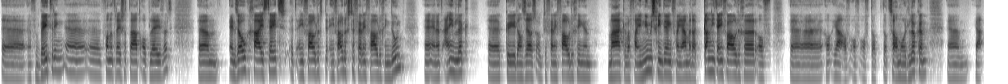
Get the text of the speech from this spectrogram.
uh, een verbetering uh, uh, van het resultaat oplevert. Um, en zo ga je steeds het de eenvoudigste vereenvoudiging doen en uiteindelijk kun je dan zelfs ook de vereenvoudigingen maken waarvan je nu misschien denkt van ja, maar dat kan niet eenvoudiger of, ja, of, of, of dat, dat zal nooit lukken. Ehm, ja,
